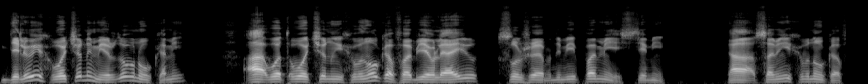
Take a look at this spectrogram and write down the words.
делю их вотчины между внуками, а вот вотчины их внуков объявляю служебными поместьями, а самих внуков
